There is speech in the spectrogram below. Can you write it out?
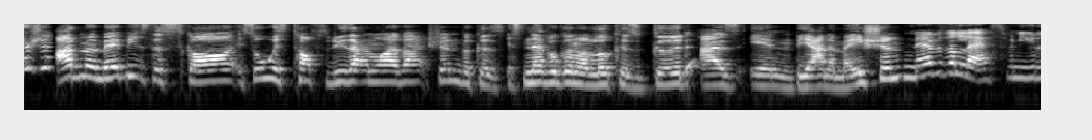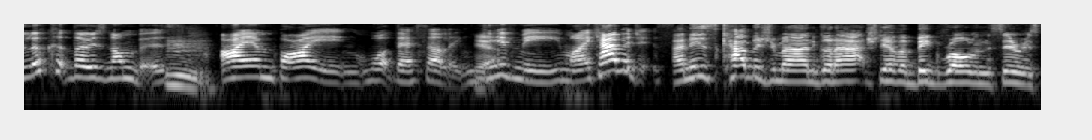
version? I don't know, maybe it's the scar. It's always tough to do that in live action because it's never gonna look as good as in the animation. Nevertheless, when you look at those numbers, mm. I am buying what they're selling. Yeah. Give me my cabbages. And is Cabbage Man gonna actually have a big role in the series?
